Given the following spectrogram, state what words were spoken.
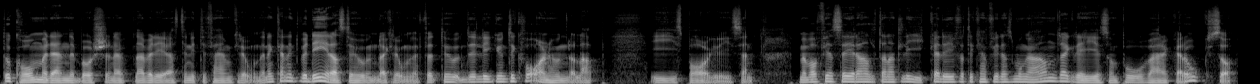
Då kommer den när börsen öppnar värderas till 95 kronor. Den kan inte värderas till 100 kronor för det, det ligger ju inte kvar en hundralapp i spargrisen. Men varför jag säger allt annat lika, det är för att det kan finnas många andra grejer som påverkar också.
